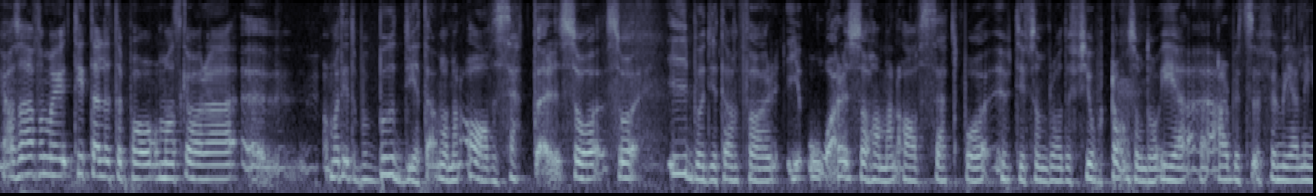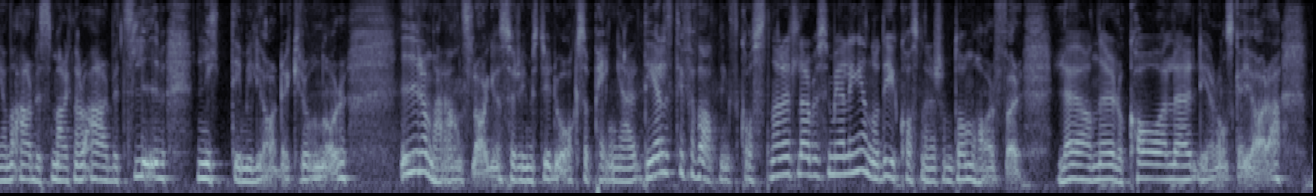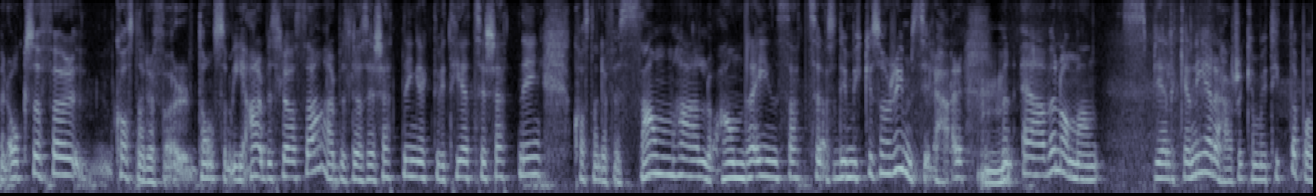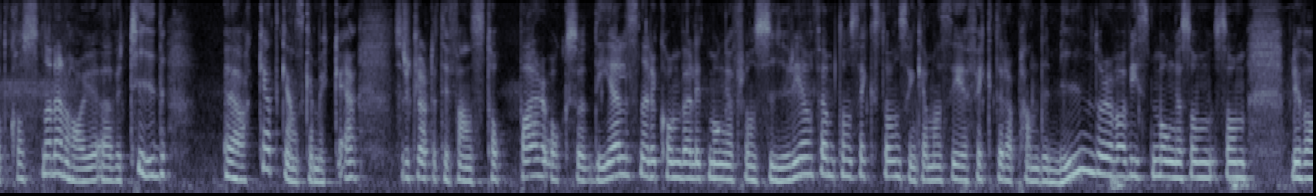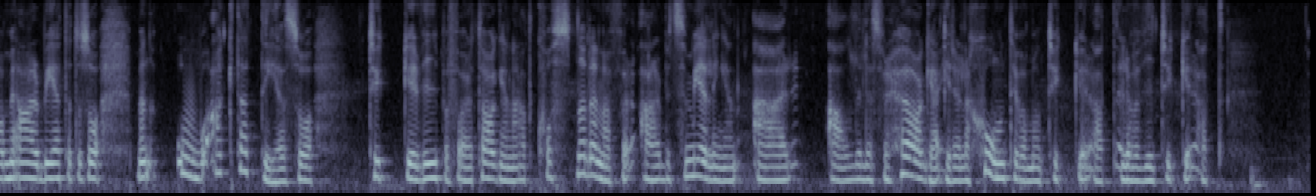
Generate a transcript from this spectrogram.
Ja, alltså här får man ju titta lite på om man ska vara eh, om man tittar på budgeten, vad man avsätter, så, så i budgeten för i år så har man avsett på utgiftsområde 14 som då är eh, Arbetsförmedlingen och arbetsmarknad och arbetsliv 90 miljarder kronor. I de här anslagen så ryms det ju då också pengar dels till förvaltningskostnader till Arbetsförmedlingen och det är ju kostnader som de har för löner, lokaler, det de ska göra. Men också för kostnader för de som är arbetslösa, arbetslösersättning, aktivitetsersättning, kostnader för Samhall och andra insatser. Alltså det är mycket som ryms i det här. Mm. Men även om man spjälkar ner det här så kan man ju titta på att kostnaden har ju över tid ökat ganska mycket. Så det är klart att det fanns toppar också. Dels när det kom väldigt många från Syrien 15-16. Sen kan man se effekter av pandemin då det var visst många som, som blev av med arbetet och så. Men oaktat det så tycker vi på Företagarna att kostnaderna för Arbetsförmedlingen är alldeles för höga i relation till vad man tycker att, eller vad vi tycker att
